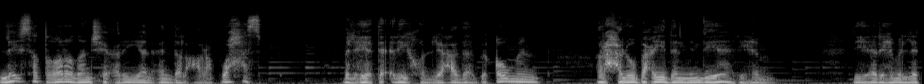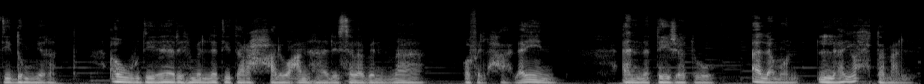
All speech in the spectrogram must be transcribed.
ليست غرضا شعريا عند العرب وحسب بل هي تأريخ لعذاب قوم رحلوا بعيدا من ديارهم ديارهم التي دمرت أو ديارهم التي ترحلوا عنها لسبب ما. وفي الحالين النتيجة ألم لا يحتمل.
